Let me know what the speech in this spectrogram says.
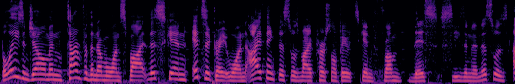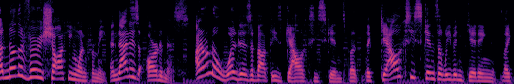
But ladies and gentlemen, time for the number one spot. This skin, it's a great one. I think this was my personal favorite skin from this season, and this was another very shocking one for me, and that is Artemis. I don't know what it is about these Galaxy skins, but the Galaxy skins that we've been getting, like,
